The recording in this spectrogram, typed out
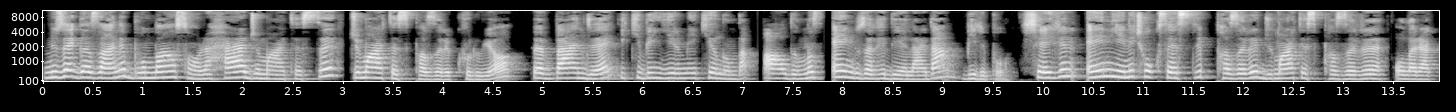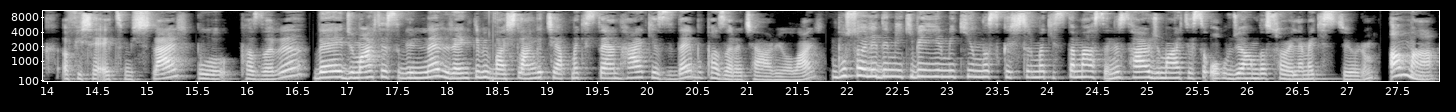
Müze Gazane bundan sonra her cumartesi cumartesi pazarı kuruyor ve bence 2022 yılında aldığımız en güzel hediyelerden biri bu. Şehrin en yeni çok sesli pazarı cumartesi pazarı olarak afişe etmişler bu pazarı ve cumartesi gününe renkli bir başlangıç yapmak isteyen herkesi de bu pazara çağırıyorlar. Bu söylediğimi 2022 yılına sıkıştırmak istemezseniz her cumartesi olacağını da söylemek istiyorum. Ama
